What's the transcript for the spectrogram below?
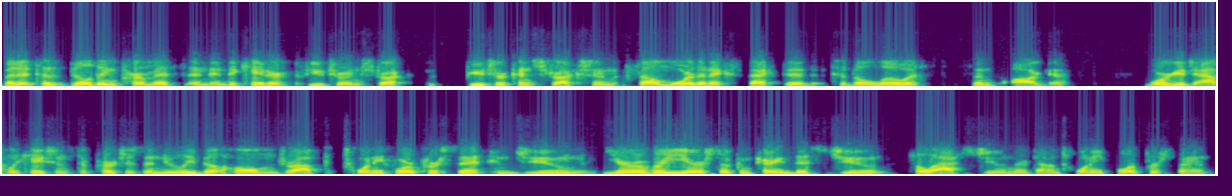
but it says building permits and indicator of future, instruct, future construction fell more than expected to the lowest since August. Mortgage applications to purchase a newly built home dropped 24% in June year over year. So comparing this June to last June, they're down 24%.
